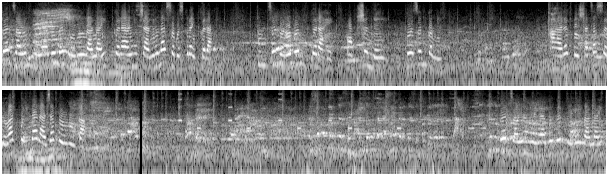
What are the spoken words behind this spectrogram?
तर जाणून घेण्याबद्दल व्हिडिओला लाईक करा आणि चॅनलला सबस्क्राईब करा. तुमचं बरोबर उत्तर आहे. ऑप्शन ए वजन कमी भारत देशाचा सर्वात पहिला राजा कोण होता? तर जाणून घेण्याबरोबर व्हिडिओला लाईक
